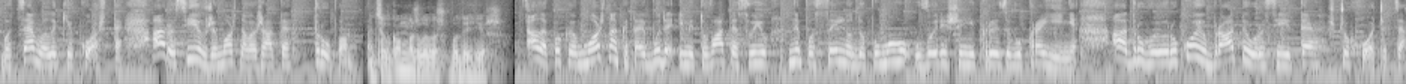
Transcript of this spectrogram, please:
бо це великі кошти. А Росію вже можна вважати трупом. Цілком можливо, що буде гірше. Але поки можна, Китай буде імітувати свою непосильну допомогу у вирішенні кризи в Україні, а другою рукою брати у Росії те, що хочеться,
